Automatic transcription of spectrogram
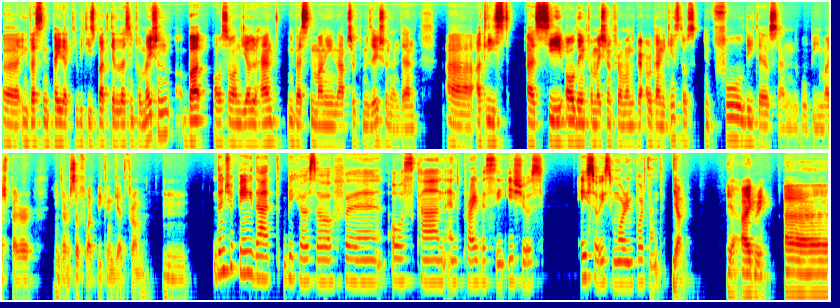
uh, invest in paid activities but get less information, but also on the other hand, invest the money in apps optimization and then uh, at least uh, see all the information from organic installs in full details and will be much better in terms of what we can get from. Mm. Don't you think that because of uh, OSCAN and privacy issues, ASO is more important? Yeah, yeah, I agree uh,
